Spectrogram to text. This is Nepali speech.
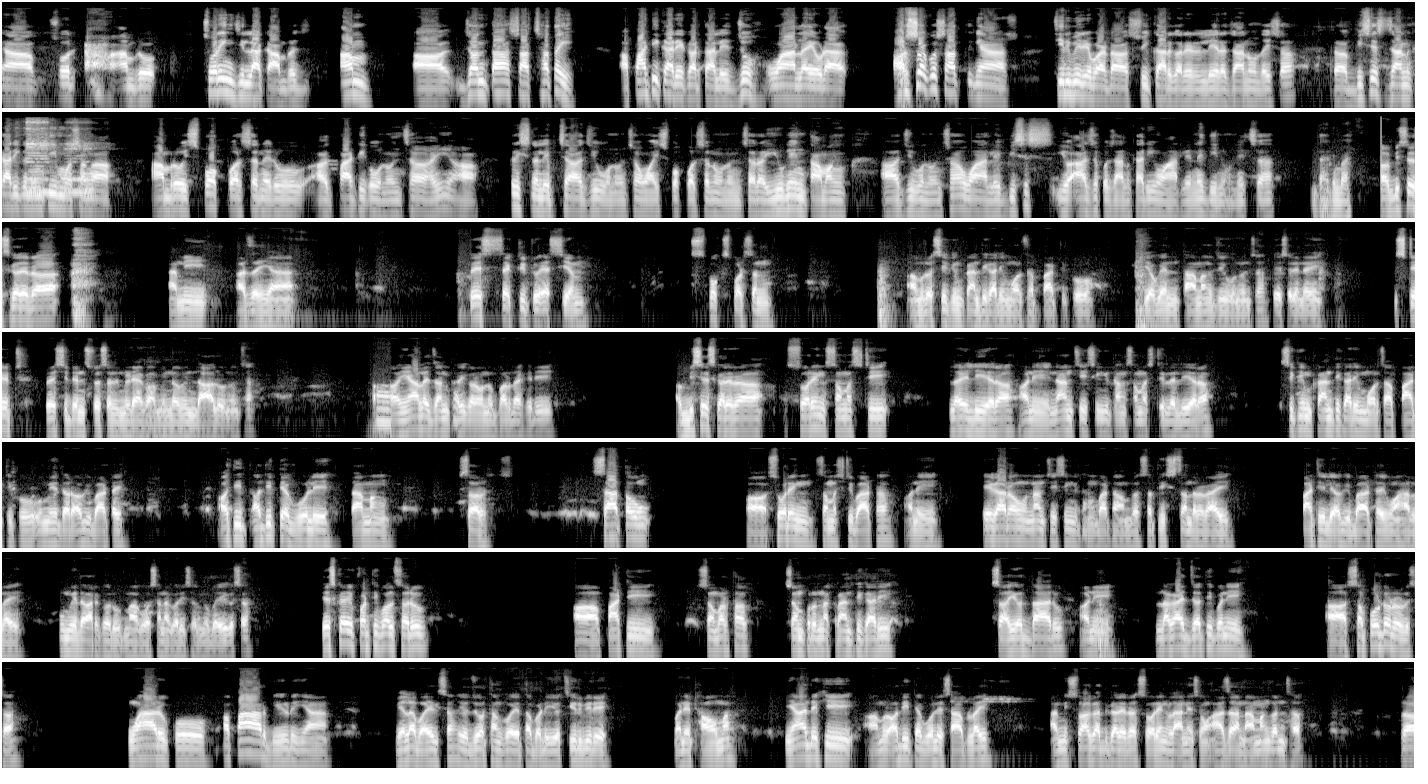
सोर हाम्रो सोरेङ जिल्लाका हाम्रो आम जनता साथसाथै पार्टी कार्यकर्ताले जो उहाँलाई एउटा हर्षको साथ यहाँ चिरबिरेबाट स्वीकार गरेर लिएर जानुहुँदैछ र विशेष जानकारीको निम्ति मसँग हाम्रो स्पोक पर्सनहरू पार्टीको हुनुहुन्छ है कृष्ण लेप्चाज्यू हुनुहुन्छ उहाँ स्पोक पर्सन हुनुहुन्छ र युगेन तामाङ ज्यू हुनुहुन्छ। उहाँहरूले विशेष यो आजको जानकारी उहाँहरूले नै दिनुहुनेछ। धन्यवाद। विशेष गरेर हामी आज यहाँ press secretary to SCM spokesperson हाम्रो सिक्किम क्रान्तिकारी मोर्चा पार्टीको योगेन तामाङज्यू हुनुहुन्छ। त्यसरी नै स्टेट प्रेसिडेन्ट सोसियल मिडियाको हामी नवीन दाहाल हुनुहुन्छ। यहाँलाई जानकारी गराउनु पर्दाखेरि विशेष गरेर सोरेङ समष्टिलाई लिएर अनि नाम्ची सिङ्गिथाङ समष्टिलाई लिएर सिक्किम क्रान्तिकारी मोर्चा पार्टीको उम्मेद्वार अघिबाटै अति आदित्य गोले तामाङ सर सातौँ सोरेङ समष्टिबाट अनि एघारौँ नाम्ची सिङ्गिथाङबाट हाम्रो सतीश चन्द्र राई पार्टीले अघिबाटै उहाँलाई उम्मेदवारको रूपमा घोषणा गरिसक्नु भएको छ। त्यसकै प्रतिफलस्वरूप पार्टी समर्थक सम्पूर्ण क्रान्तिकारी सहयोद्धाहरू अनि लगायत जति पनि सपोर्टरहरू छ उहाँहरूको अपार भिड यहाँ भेला भएको छ। यो जोरथाङको यतापट्टि यो चिरबिरे भन्ने ठाउँमा यहाँदेखि हाम्रो आदित्य गोले साहबलाई हामी स्वागत गरेर सोरेङ लानेछौँ। आज नामाङ्कन छ। र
